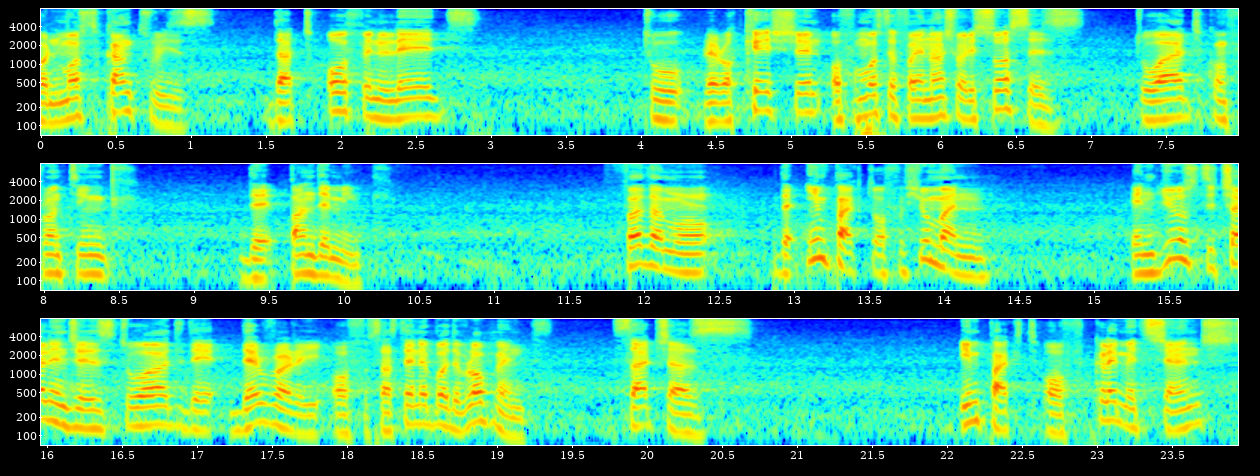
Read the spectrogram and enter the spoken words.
on most countries that often led to relocation of most financial resources toward confronting the pandemic. Furthermore, the impact of human induced challenges toward the delivery of sustainable development, such as impact of climate change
